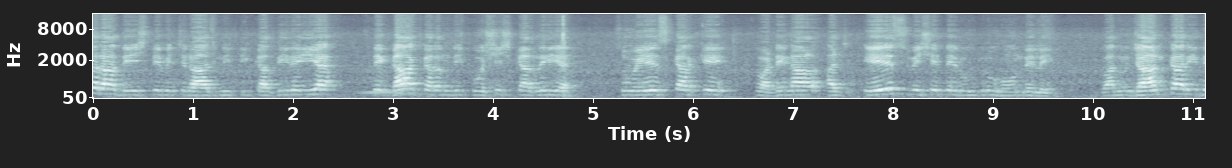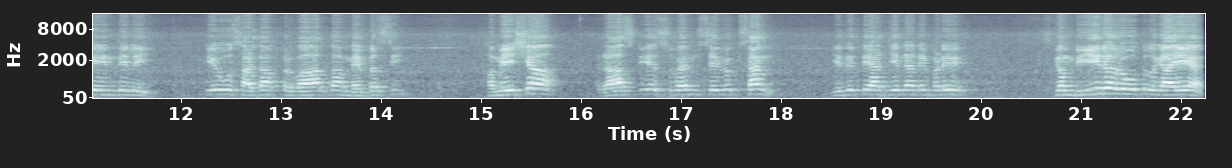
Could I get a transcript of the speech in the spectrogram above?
ਤਰ੍ਹਾਂ ਦੇਸ਼ ਦੇ ਵਿੱਚ ਰਾਜਨੀਤੀ ਕਰਦੀ ਰਹੀ ਹੈ ਤੇ ਗਾਹ ਕਰਨ ਦੀ ਕੋਸ਼ਿਸ਼ ਕਰ ਰਹੀ ਹੈ। ਸੋ ਇਸ ਕਰਕੇ ਤੁਹਾਡੇ ਨਾਲ ਅੱਜ ਇਸ ਵਿਸ਼ੇ ਤੇ ਰੂਬਰੂ ਹੋਣ ਦੇ ਲਈ, ਤੁਹਾਨੂੰ ਜਾਣਕਾਰੀ ਦੇਣ ਦੇ ਲਈ ਕਿ ਉਹ ਸਾਡਾ ਪਰਿਵਾਰ ਦਾ ਮੈਂਬਰ ਸੀ। ਹਮੇਸ਼ਾ ਰਾਸ਼ਟਰੀ ਸਵੈਮ ਸੇਵਕ ਸੰਘ, ਜਿਹਦੇ ਤੇ ਅੱਜ ਇਹਨਾਂ ਨੇ ਬੜੇ ਗੰਭੀਰ ਆਰੋਪ ਲਗਾਏ ਆ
